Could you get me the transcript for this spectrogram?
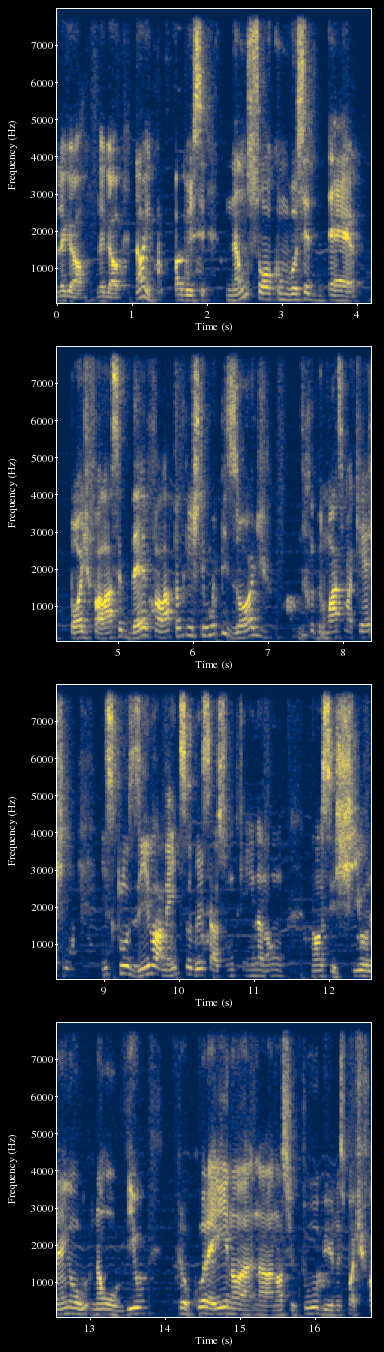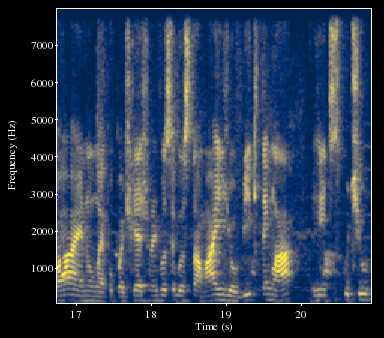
Legal, legal. Não, Fabrício, não só como você é, pode falar, você deve falar, tanto que a gente tem um episódio do, do Máxima Cash exclusivamente sobre esse assunto que ainda não, não assistiu, nem ou, não ouviu. Procura aí no, no, nosso YouTube, no Spotify, no Apple Podcast, onde você gostar mais de ouvir, que tem lá. A gente discutiu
